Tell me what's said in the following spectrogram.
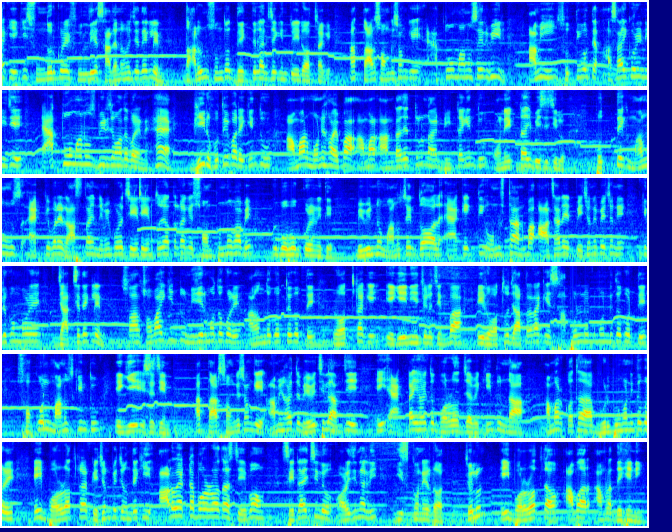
রথটাকে কি সুন্দর করে ফুল দিয়ে সাজানো হয়েছে দেখলেন? দারুণ সুন্দর দেখতে লাগছে কিন্তু এই রথটাকে। আর তার সঙ্গে সঙ্গে এত মানুষের ভিড়। আমি সত্যি বলতে আশাই করিনি যে এত মানুষ ভিড় জমাতে পারেন হ্যাঁ ভিড় হতে পারে কিন্তু আমার মনে হয় বা আমার আন্দাজের তুলনায় ভিড়টা কিন্তু অনেকটাই বেশি ছিল। প্রত্যেক মানুষ একেবারে রাস্তায় নেমে পড়েছে রথযাত্রাটাকে সম্পূর্ণভাবে উপভোগ করে নিতে। বিভিন্ন মানুষের দল এক একটি অনুষ্ঠান বা আচারের পেছনে পেছনে কীরকমভাবে যাচ্ছে দেখলেন সবাই কিন্তু নিজের মতো করে আনন্দ করতে করতে রথটাকে এগিয়ে নিয়ে চলেছেন বা এই রথযাত্রাটাকে সাফল্যমণ্ডিত করতে সকল মানুষ কিন্তু এগিয়ে এসেছেন। আর তার সঙ্গে সঙ্গে আমি হয়তো ভেবেছিলাম যে এই একটাই হয়তো বড় রথ যাবে, কিন্তু না। আমার কথা ভুল প্রমাণিত করে এই বড় রথটার পেছন পেছন দেখি আরও একটা বড় রথ আসছে এবং সেটাই ছিল অরিজিনালি ইস্কনের রথ। চলুন এই বড় রথটাও আবার আমরা দেখে নিই।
